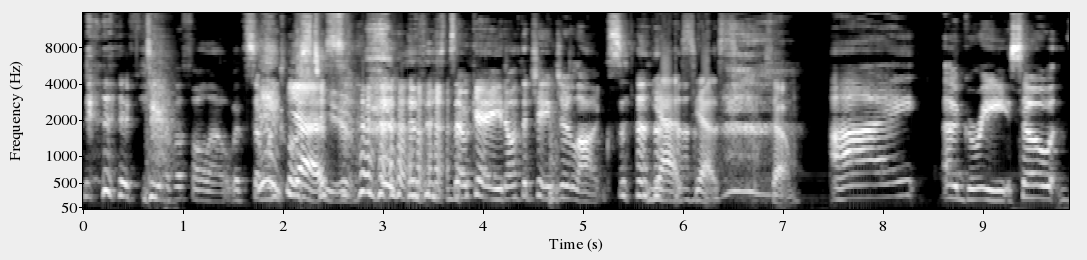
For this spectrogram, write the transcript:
if you have a fallout with someone close yes. to you, it's okay. You don't have to change your locks. yes, yes. So I agree. So,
